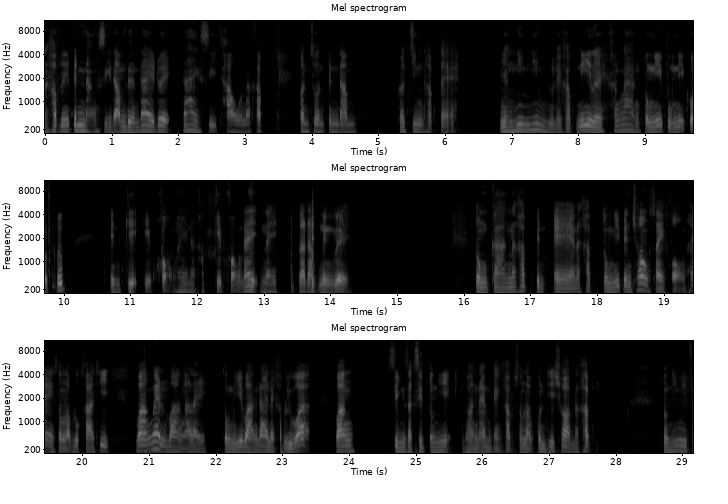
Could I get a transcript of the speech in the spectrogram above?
นะครับนี่เป็นหนังสีดำเดินได้ด้วยได้สีเทานะครับคอนโซลเป็นดำก็จริงครับแต่ยังนิ่มๆอยู่เลยครับ นี่เลยข้างล่างตรงนี้ปุ่มนี้กดปุ๊บเป็นเกะเก็บของให้นะครับ เก็บของได้ในระดับหนึ่งเลย ตรงกลางนะครับเป็นแอร์นะครับตรงนี้เป็นช่องใส่ของให้สำหรับลูกค้าที่วางแว่นวางอะไร ตรงนี้วางได้นะครับ หรือว่าวางสิ่งศักดิ์สิทธิ์ตรงนี้วางได้เหมือนกันครับสำหรับคนที่ชอบนะครับ ตรงนี้มีไฟ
